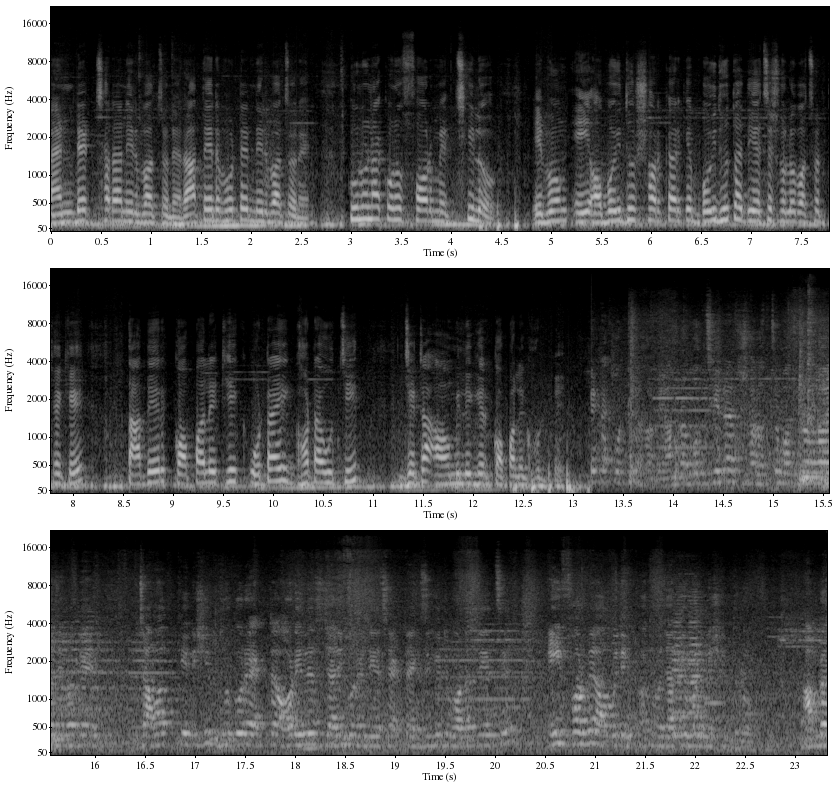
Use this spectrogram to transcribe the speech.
ম্যান্ডেট ছাড়া নির্বাচনে, রাতের ভোটের নির্বাচনে কোনো না কোনো ফর্মে ছিল এবং এই অবৈধ সরকারকে বৈধতা দিয়েছে ষোলো বছর থেকে, তাদের কপালে ঠিক ওটাই ঘটা উচিত যেটা আওয়ামী লীগের কপালে ঘটবে। আমরা একটা দিয়েছে আমরা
